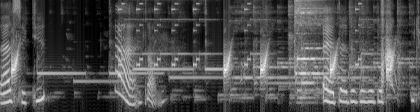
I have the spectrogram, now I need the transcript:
Lal 8. Ha tamam. Evet evet evet evet. evet. Üç,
